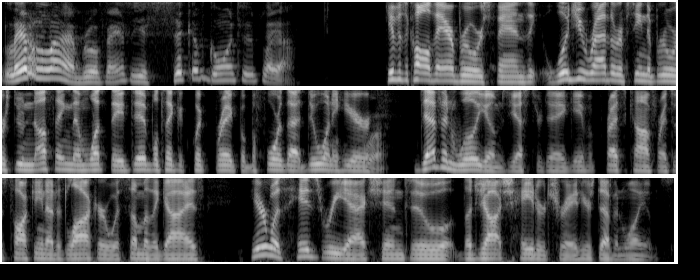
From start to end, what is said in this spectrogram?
Lay it on the line, Brewer fans. Are you sick of going to the playoffs? Give us a call there, Brewers fans. Would you rather have seen the Brewers do nothing than what they did? We'll take a quick break, but before that, do want to hear What? Devin Williams yesterday gave a press conference, was talking at his locker with some of the guys. Here was his reaction to the Josh Hader trade. Here's Devin Williams.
